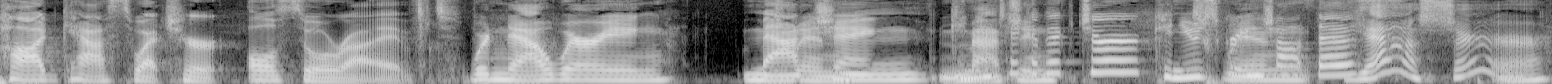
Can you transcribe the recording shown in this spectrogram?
podcast sweatshirt also arrived. we're now wearing Matching. Can matching you take a picture? Can you twin- screenshot this? yeah sure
